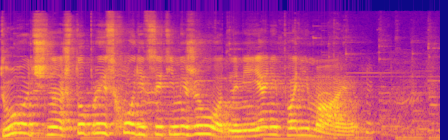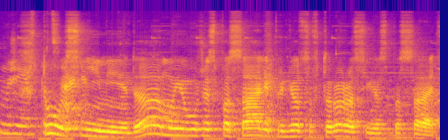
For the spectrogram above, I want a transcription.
точно, что происходит с этими животными, я не понимаю. Мы же ее Что с спасали. ними? Да, мы ее уже спасали, придется второй раз ее спасать.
